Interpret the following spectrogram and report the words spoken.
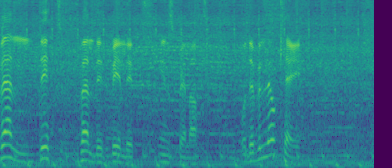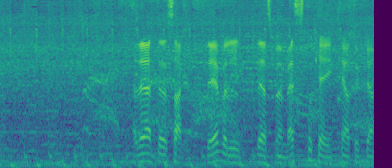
väldigt, väldigt billigt inspelat. Och det är väl okej? Okay. Eller rättare sagt, det är väl det som är mest okej okay, kan jag tycka.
